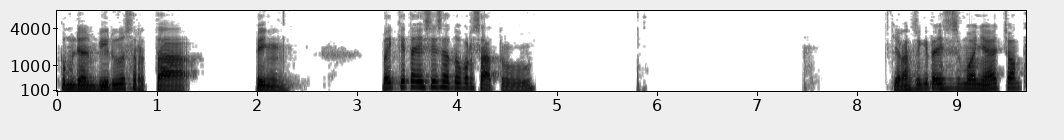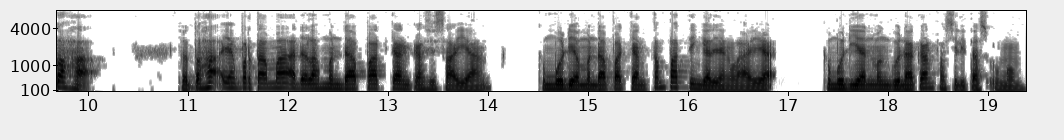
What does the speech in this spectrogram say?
kemudian biru, serta pink. Baik, kita isi satu persatu. Oke, langsung kita isi semuanya. Contoh hak. Contoh hak yang pertama adalah mendapatkan kasih sayang kemudian mendapatkan tempat tinggal yang layak, kemudian menggunakan fasilitas umum.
